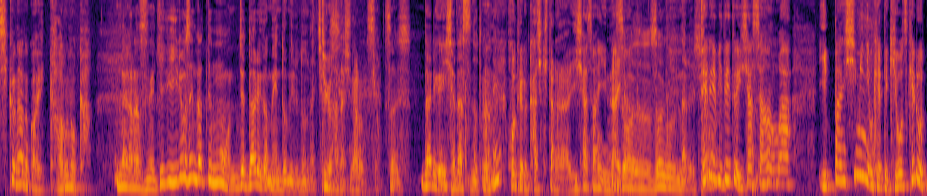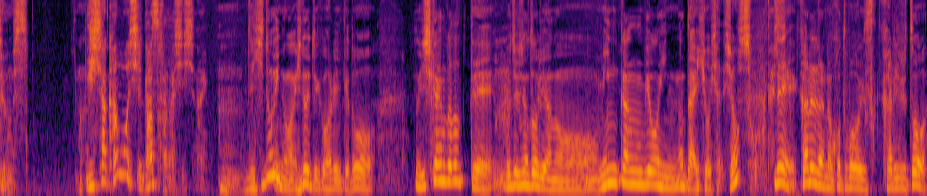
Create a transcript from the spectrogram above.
築なのか買うのか。だからですね結局医療船買ってもじゃあ誰が面倒見るのになっちゃうっていう話になるんですよ。そうです。誰が医者出すのとかね、うん、ホテル貸し切ったら医者さんいないから。そうそういうことになるでしょテレビ出てる医者さんは一般市民に向けて気をつけろと言うんです。医者看護師出す話しない、うん、でひどいのはひどい時悪いけど医師会の方ってご承知の通りあの民間病院の代表者でしょ？で彼らの言葉を借りると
